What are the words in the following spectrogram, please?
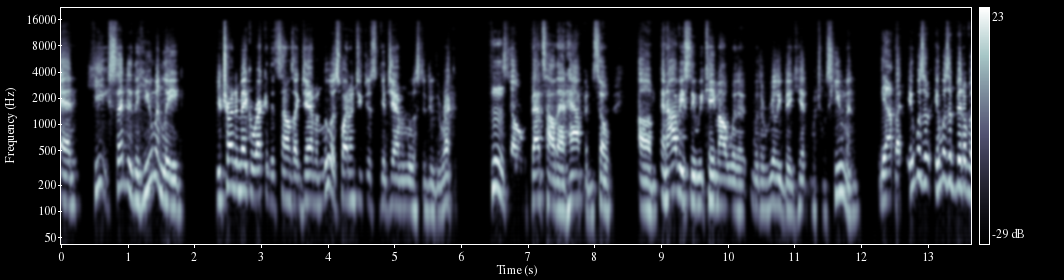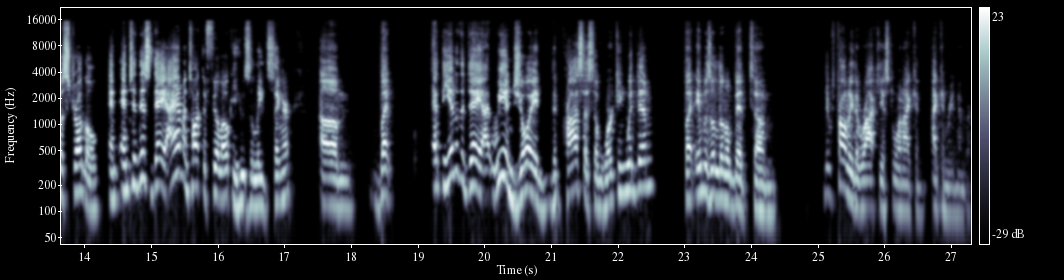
And he said to the Human League, you're trying to make a record that sounds like Jam and Lewis. Why don't you just get Jam and Lewis to do the record? Hmm. So that's how that happened. So, um, and obviously we came out with a with a really big hit, which was Human. Yeah, But it was a it was a bit of a struggle. And and to this day, I haven't talked to Phil Oakey, who's the lead singer. Um, but at the end of the day, I, we enjoyed the process of working with them. But it was a little bit. Um, it was probably the rockiest one I can I can remember.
